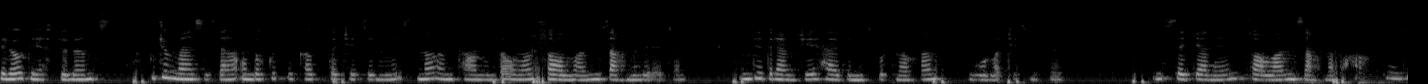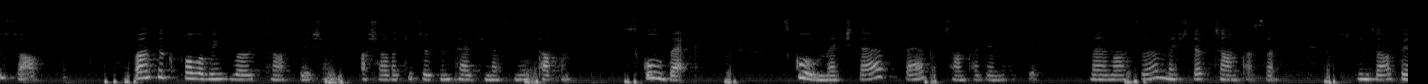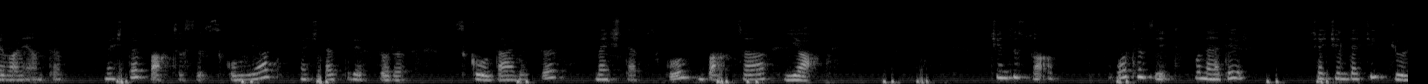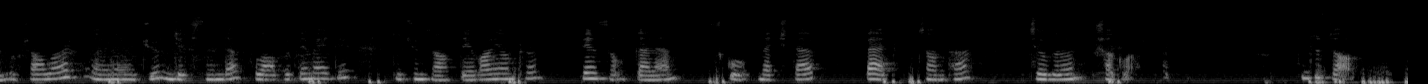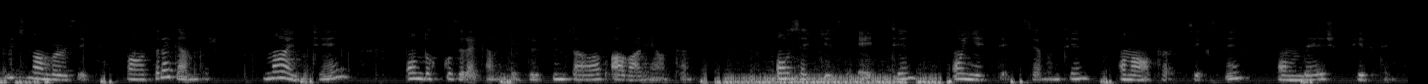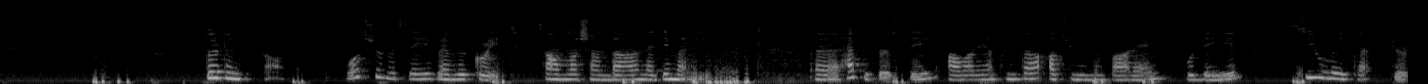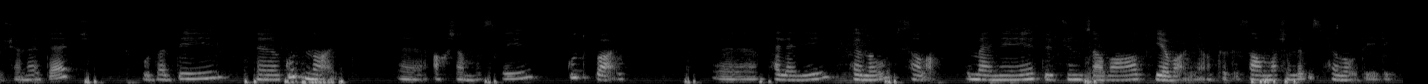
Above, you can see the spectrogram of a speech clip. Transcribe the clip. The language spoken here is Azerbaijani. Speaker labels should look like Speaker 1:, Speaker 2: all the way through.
Speaker 1: Hello dear students. Bu gün mən sizə 19 dekabrda keçirilmiş sınaq imtahanında olan sualların izahını verəcəm. Ümid edirəm ki, hər biriniz bu sınavdan uğurla keçmisiniz. İndi isə gəlin sualların izahına baxaq. Birinci sual. The following word translation. Aşağıdakı sözün tərcüməsini tapın. School bag. School məktəb, bag çanta deməkdir. Mənası məktəb çantası. Düzgün cavab B variantı. Məktəb bağçası school yard, məktəb direktoru school director, məktəb school, bağça yard. İkinci sual. What is it? Bu nədir? Şəkildəki gül uşaqlar, e, gül ingiliscəsində flower deməkdir. Düzgün cavab D variantı. Pencil qələm, school məktəb, bag çanta, children uşaqlar. Üçüncü sual. Which number is it? Bu hansı rəqəmdir? 19 19 rəqəmdir. Düzgün cavab A variantı. 18 18 17 17 16 16 15 15 Dördüncü sual. What should we say when we greet? Salamlaşanda nə deməliyik? Happy birthday A variantında ad günün mübarək. Bu deyil. See you later. Görüşənə dək. Bu da deyil. Good night. Axşamınız xeyir. Goodbye. Hələlik. Hello, salam. Deməli, düzgün cavab Y variantıdır. Salamlaşanda biz hello deyirik.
